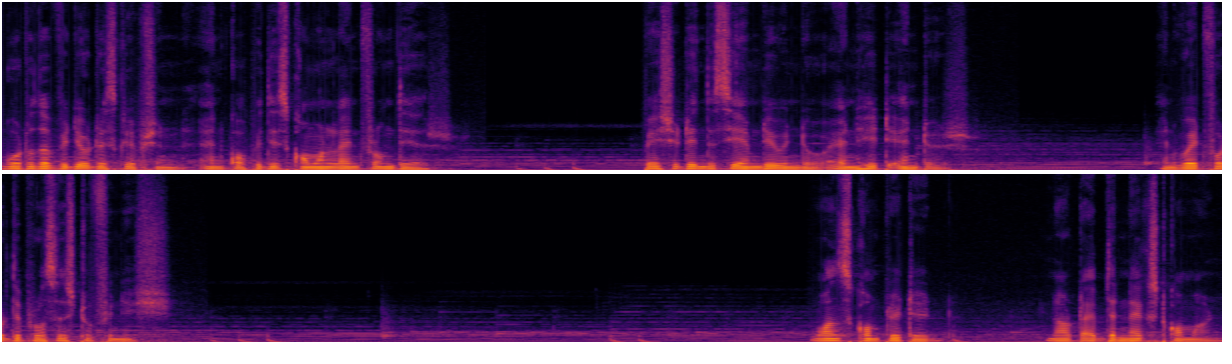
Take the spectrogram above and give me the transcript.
go to the video description and copy this command line from there. Paste it in the CMD window and hit enter. And wait for the process to finish. Once completed, now type the next command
